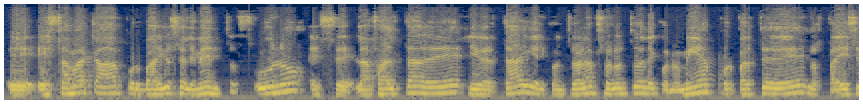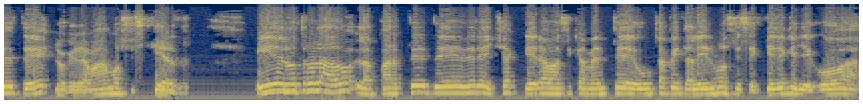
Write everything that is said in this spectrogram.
eh, está marcada por varios elementos. Uno, es eh, la falta de libertad y el control absoluto de la economía por parte de los países de lo que llamábamos izquierda. Y del otro lado, la parte de derecha, que era básicamente un capitalismo, si se quiere, que llegó a,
